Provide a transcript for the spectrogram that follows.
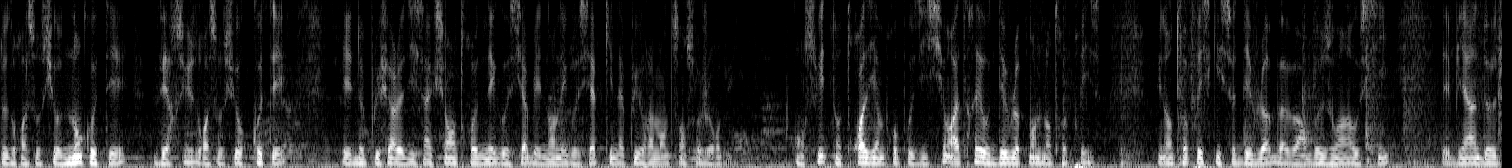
de droits sociaux non cotés versus droits sociaux cotés et ne plus faire la distinction entre négociables et non négociables qui n'a plus vraiment de sens aujourd'hui. Ensuite, notre troisième proposition a trait au développement de l'entreprise. Une entreprise qui se développe va avoir besoin aussi eh bien, d'être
